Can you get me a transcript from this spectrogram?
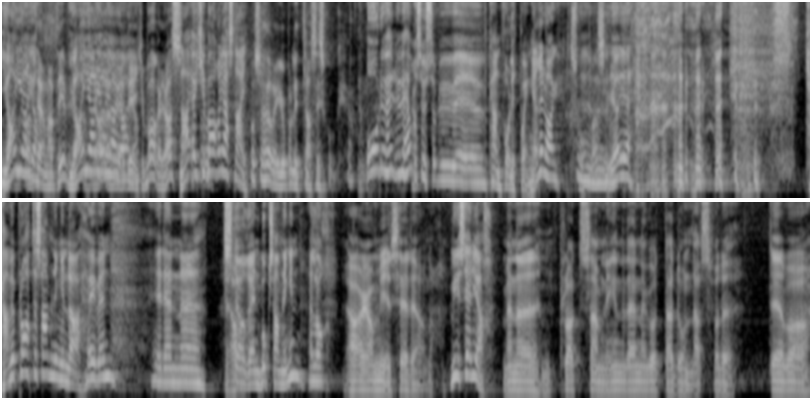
Ja, ja, ja. alternativ. Ja, ja, ja, ja, ja, Det ja. er ikke bare jazz. Nei, ikke bare jazz, nei. Og så hører jeg jo på litt klassisk òg. Ja. Å, du, du høres ut som du uh, kan få litt poeng her i dag. Såpass, Eh, ja. ja. Hva med platesamlingen, da, Øyvind? Er den uh, større enn boksamlingen, eller? Ja, jeg har mye CD-er, da. Mye CD-er? Men uh, platesamlingen den er gått ad undas, for det, det var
